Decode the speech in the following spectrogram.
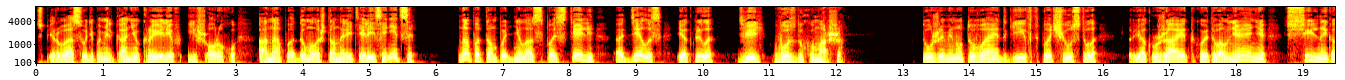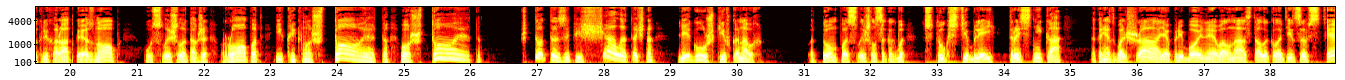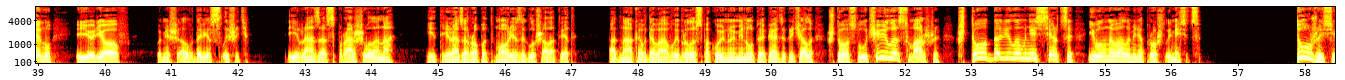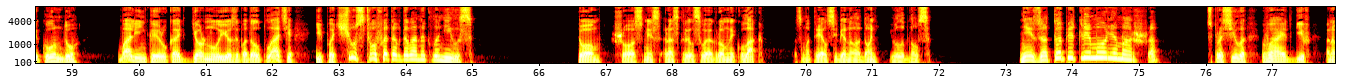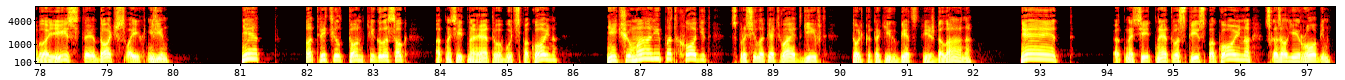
Сперва, судя по мельканию крыльев и шороху, она подумала, что налетели синицы, но потом поднялась с постели, оделась и открыла дверь воздуху марша. В ту же минуту Вайтгифт почувствовала, что ее окружает какое-то волнение, сильное, как лихорадка и озноб, услышала также ропот и крикнула «Что это? О, что это?» Что-то запищало, точно лягушки в канавах. Потом послышался как бы стук стеблей тростника. Наконец большая прибойная волна стала колотиться в стену, ее рев помешал вдове слышать. Три раза спрашивала она, и три раза ропот моря заглушал ответ. Однако вдова выбрала спокойную минуту и опять закричала, что случилось Марши, что давило мне сердце и волновало меня прошлый месяц. Ту же секунду маленькая рука дернула ее за подол платья, и, почувствовав это, вдова наклонилась. Том Шосмис раскрыл свой огромный кулак, посмотрел себе на ладонь и улыбнулся. — Не затопит ли море Марша? — спросила Вайтгиф. Она была истая дочь своих низин. — Нет, — ответил тонкий голосок, — относительно этого будь спокойна. — Не чума ли подходит? — спросил опять Вайтгифт. Только таких бедствий ждала она. — Нет, относительно этого спи спокойно, — сказал ей Робин.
